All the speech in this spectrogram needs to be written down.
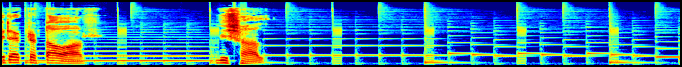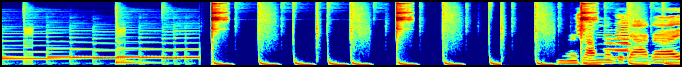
এটা একটা টাওয়ার বিশাল। সামনের দিকে আগাই।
